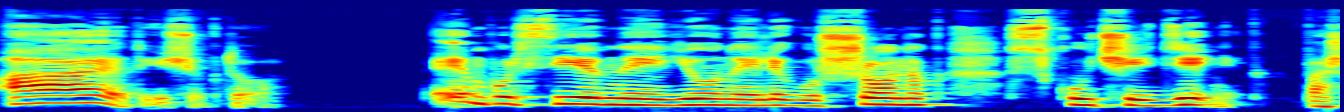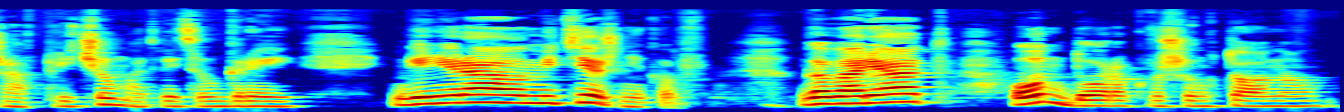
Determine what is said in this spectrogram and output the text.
А это еще кто? Импульсивный юный лягушонок с кучей денег, пожав плечом, ответил Грей. Генерал Мятежников. Говорят, он дорог Вашингтону».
